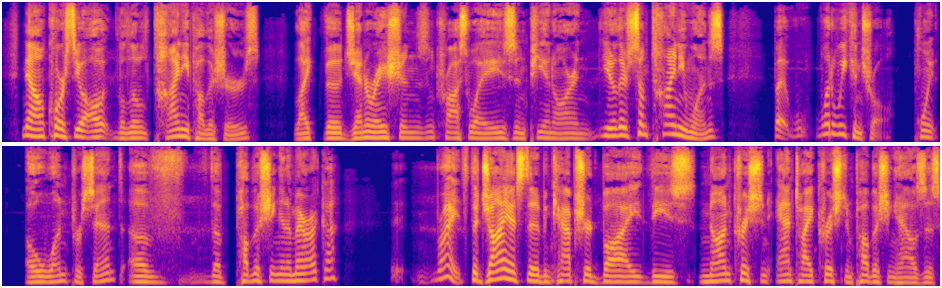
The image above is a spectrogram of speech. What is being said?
now, of course, the all the little tiny publishers like the Generations and Crossways and P&R, and you know, there's some tiny ones, but what do we control? 0.01 percent of the publishing in America. Right, it's the giants that have been captured by these non-Christian, anti-Christian publishing houses,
